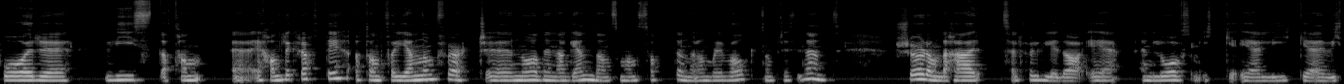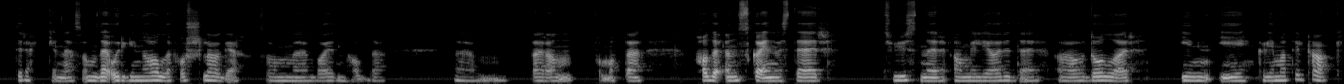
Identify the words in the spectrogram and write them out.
får eh, vist at han eh, er handlekraftig, at han får gjennomført noe av den agendaen som han satte når han ble valgt som president. Sjøl om det her selvfølgelig da er en lov som ikke er like vidtrekkende som det originale forslaget som Biden hadde, der han på en måte hadde ønska å investere tusener av milliarder av dollar inn i klimatiltak,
